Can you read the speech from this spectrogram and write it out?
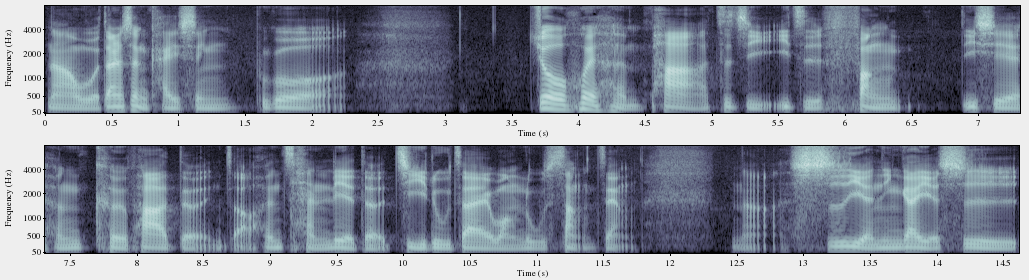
那我当然是很开心，不过就会很怕自己一直放一些很可怕的，你知道，很惨烈的记录在网络上这样。那失言应该也是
